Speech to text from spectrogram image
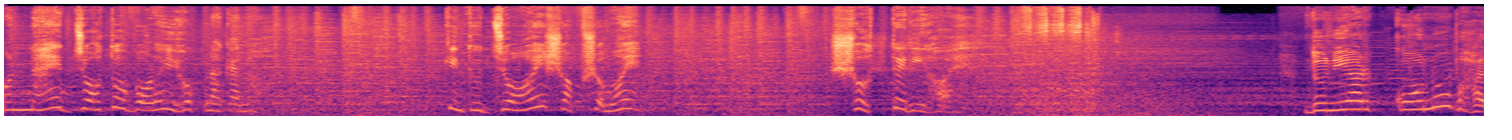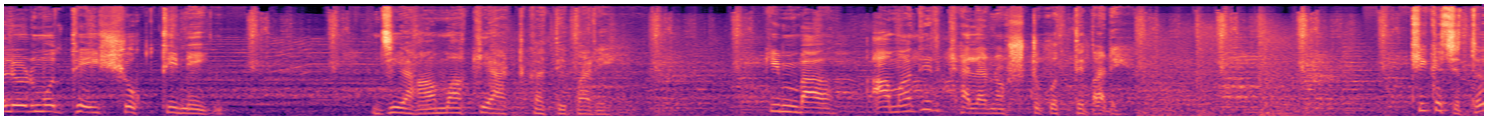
অন্যায় যত বড়ই হোক না কেন, কিন্তু জয় সবসময় সত্যেরই হয়। দুনিয়ার কোনো ভালোর মধ্যেই শক্তি নেই যে আমাকে আটকাতে পারে কিংবা আমাদের খেলা নষ্ট করতে পারে। ঠিক আছে তো?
